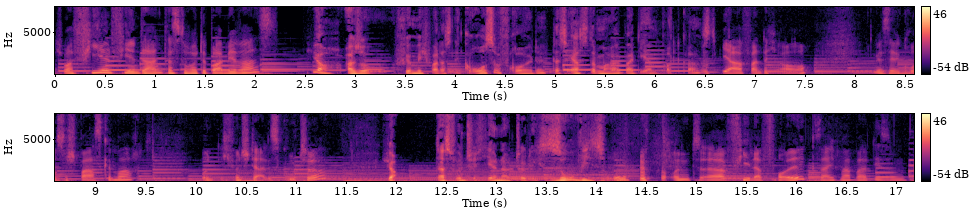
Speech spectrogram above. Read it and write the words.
Schon mal vielen, vielen Dank, dass du heute bei mir warst. Ja, also für mich war das eine große Freude. Das erste Mal bei dir im Podcast. Ja, fand ich auch. Mir sehr großen Spaß gemacht. Und ich wünsche dir alles Gute Ja, das wünsche ich dir natürlich sowieso. und äh, viel Erfolg, sag ich mal, bei diesem Buch.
